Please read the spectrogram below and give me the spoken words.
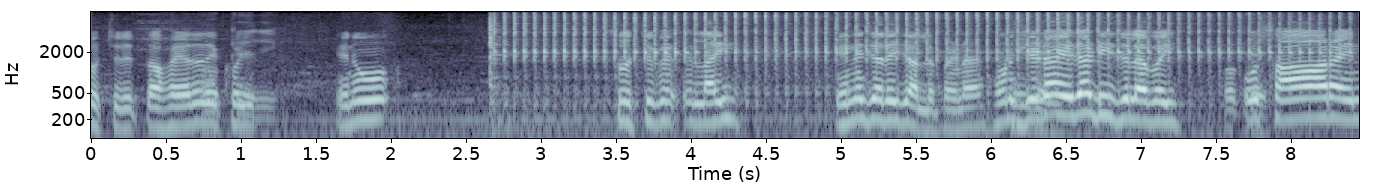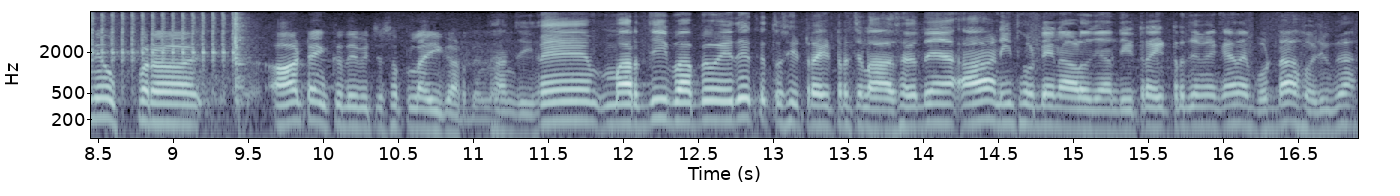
ਸੁੱਚ ਦਿੱਤਾ ਹੋਇਆ ਇਹਦਾ ਦੇਖੋ ਜੀ। ਇਹਨੂੰ ਸੁੱਚ ਕ- ਲਾਈ। ਇਹਨੇ ਜਦੇ ਚੱਲ ਪੈਣਾ। ਹੁਣ ਜਿਹੜਾ ਇਹਦਾ ਡੀਜ਼ਲ ਹੈ ਬਾਈ ਉਹ ਸਾਰਾ ਇਹਨੇ ਉੱਪਰ ਆਹ ਟੈਂਕ ਦੇ ਵਿੱਚ ਸਪਲਾਈ ਕਰ ਦੇਣਾ। ਹਾਂਜੀ। ਮੈਂ ਮਰਜ਼ੀ ਬਾਬਿਓ ਇਹਦੇ ਤੇ ਤੁਸੀਂ ਟਰੈਕਟਰ ਚਲਾ ਸਕਦੇ ਆ। ਆਹ ਨਹੀਂ ਤੁਹਾਡੇ ਨਾਲ ਹੋ ਜਾਂਦੀ। ਟਰੈਕਟਰ ਜਿਵੇਂ ਕਹਿੰਦੇ ਬੁੱਢਾ ਹੋ ਜਾਊਗਾ।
